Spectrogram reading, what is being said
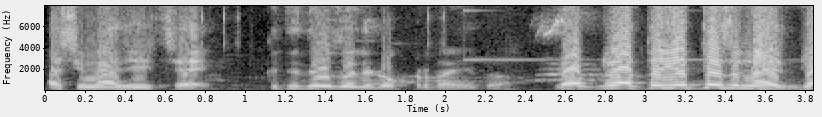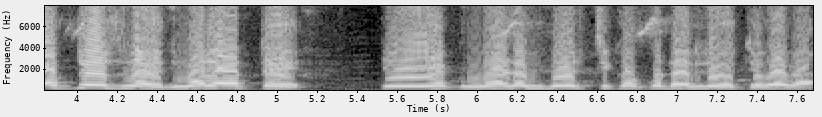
अशी माझी इच्छा आहे. किती दिवस झाले डॉक्टर नाही इथं? डॉक्टर आता येतच नाहीत. डॉक्टरच नाहीत. मला वाटतंय ती एक मॅडम बीडची का कुठली होती बघा.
